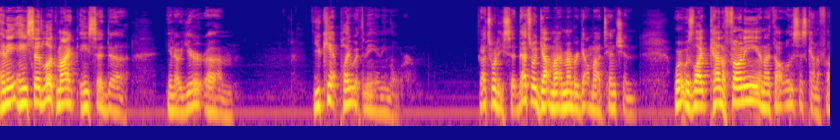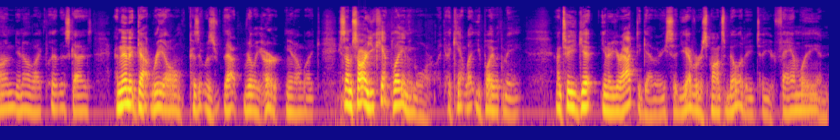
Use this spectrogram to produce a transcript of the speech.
And he he said, "Look, Mike," he said, uh, "You know, you're um, you can't play with me anymore." That's what he said. That's what got my I remember got my attention, where it was like kind of funny, and I thought, "Well, this is kind of fun," you know, like look, at this guy's and then it got real because it was that really hurt, you know. Like he said, "I'm sorry, you can't play anymore. Like I can't let you play with me until you get you know your act together." He said, "You have a responsibility to your family and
